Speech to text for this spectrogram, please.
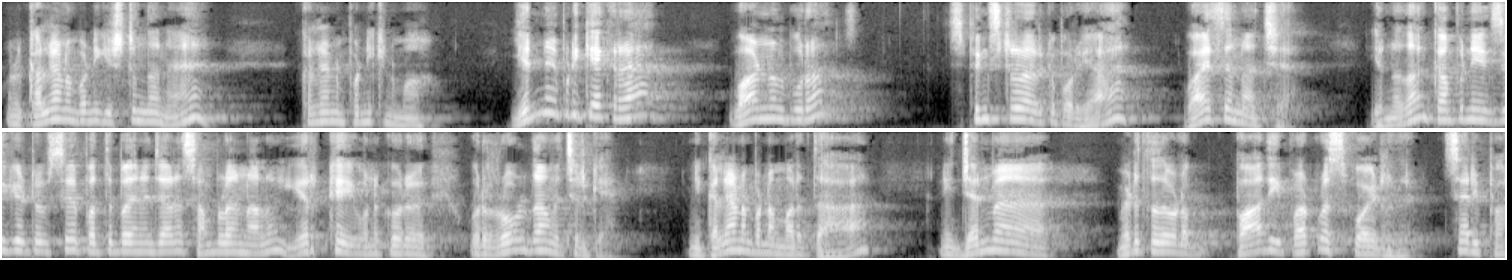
உனக்கு கல்யாணம் பண்ணிக்க இஷ்டம் தானே கல்யாணம் பண்ணிக்கணுமா? என்ன இப்படி கேட்குற வாழ்நாள் பூரா ஸ்பிங்ஸ்டராக இருக்க போறியா? வயசு என்னாச்சு? என்னதான் கம்பெனி எக்ஸிக்யூட்டிவ்ஸு பத்து பதினஞ்சாயிரம் சம்பளம்னாலும் இயற்கை உனக்கு ஒரு ஒரு ரோல் தான் வச்சுருக்கேன். நீ கல்யாணம் பண்ண மறுத்தா நீ ஜென்ம எடுத்ததோட பாதி பர்பஸ் போயிடுறது சரிப்பா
